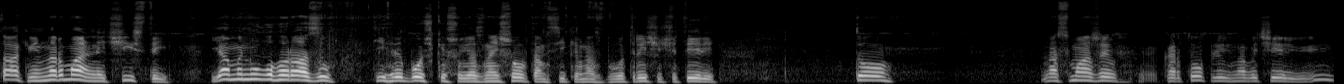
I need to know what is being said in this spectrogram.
Так, він нормальний, чистий. Я минулого разу ті грибочки, що я знайшов, там скільки в нас було 3 чи 4, то насмажив картоплю на вечерю і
